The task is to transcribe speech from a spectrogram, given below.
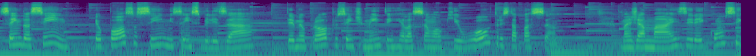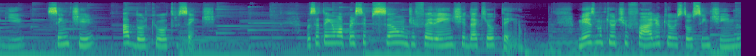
Sendo assim, eu posso sim me sensibilizar, ter meu próprio sentimento em relação ao que o outro está passando, mas jamais irei conseguir sentir a dor que o outro sente. Você tem uma percepção diferente da que eu tenho. Mesmo que eu te fale o que eu estou sentindo,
